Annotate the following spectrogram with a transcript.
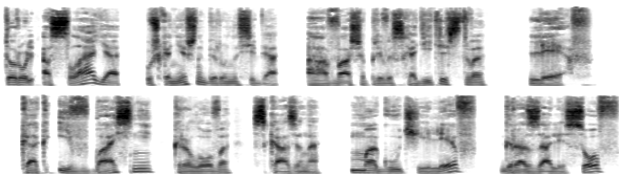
то роль осла я уж, конечно, беру на себя, а ваше превосходительство — лев. Как и в басне Крылова сказано «Могучий лев, гроза лесов,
